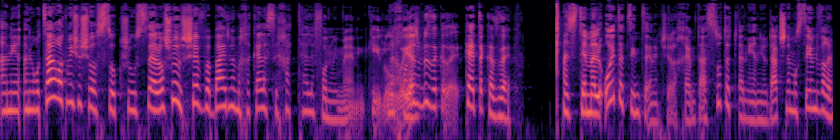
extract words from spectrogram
אני, אני רוצה לראות מישהו שעסוק, שהוא עושה, לא שהוא יושב בבית ומחכה לשיחת טלפון ממני, כאילו, נכון. יש בזה כזה, קטע כזה. אז תמלאו את הצנצנת שלכם, תעשו את... אני, אני יודעת שאתם עושים דברים.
